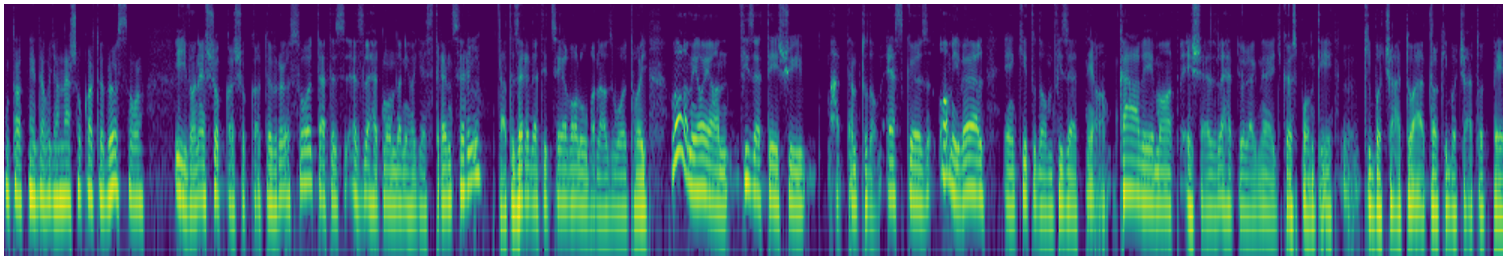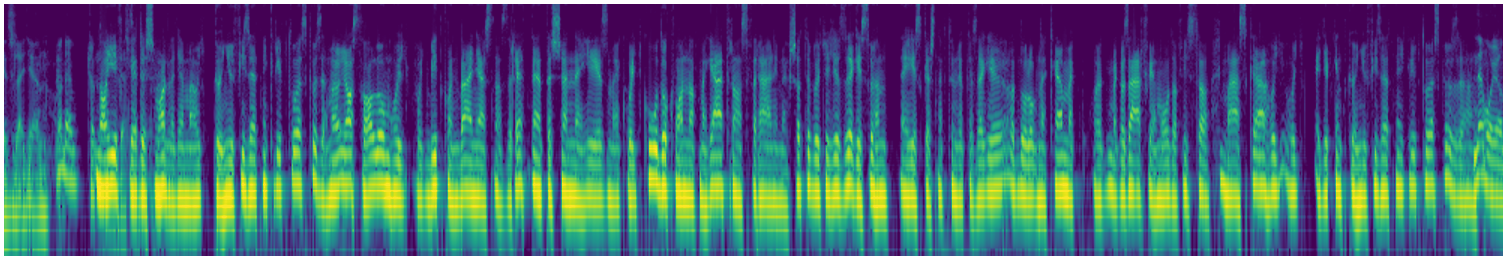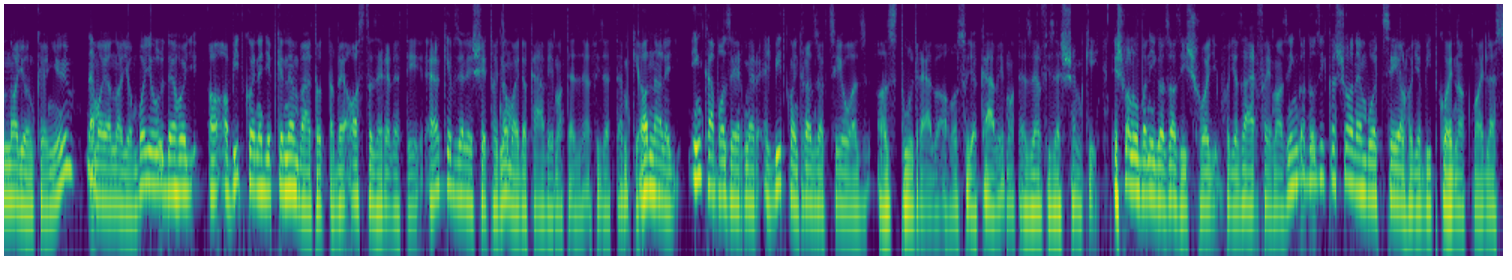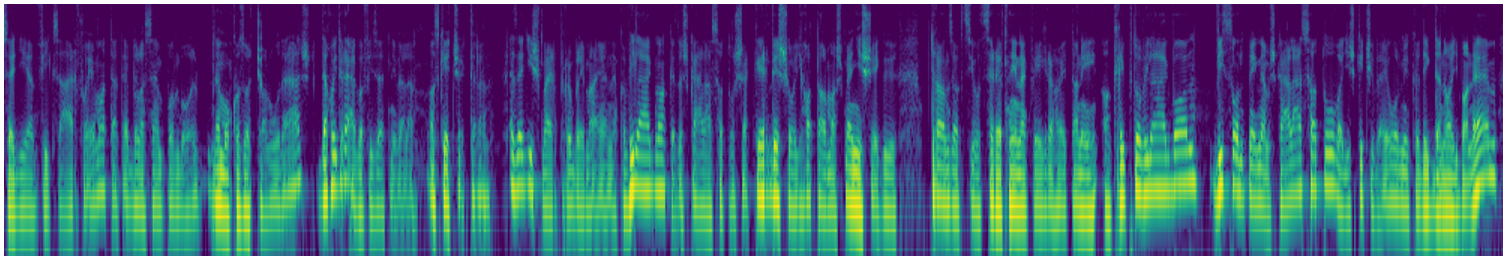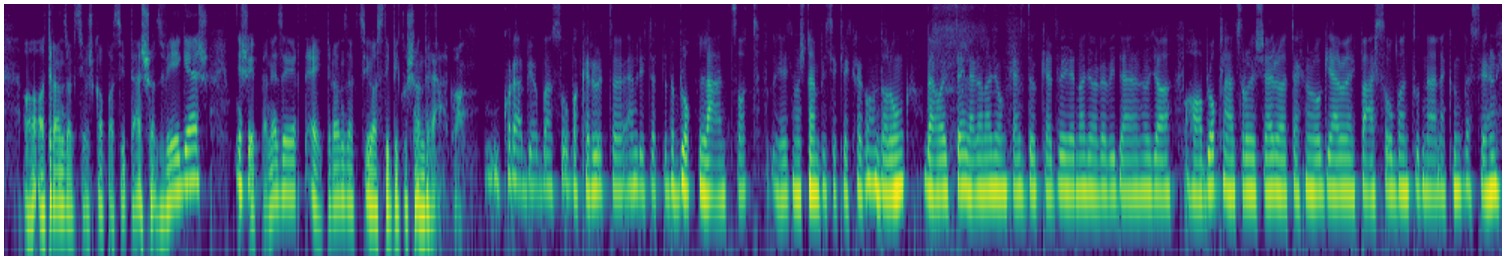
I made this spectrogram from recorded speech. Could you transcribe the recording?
mutatni, de hogy annál sokkal többről szól. Így van, ez sokkal-sokkal többről szól, tehát ez, ez lehet mondani, hogy ez trendszerű, tehát az eredeti cél valóban az volt, hogy valami olyan fizetési hát nem tudom, eszköz, amivel én ki tudom fizetni a kávémat, és ez lehetőleg ne egy központi kibocsátó által kibocsátott pénz legyen, hanem csak... Naív kérdésem, hadd legyen már, hogy könnyű fizetni kriptoeszközzel? Mert azt hallom, hogy, hogy bitcoin bányászni az rettenetesen nehéz, meg hogy kódok vannak, meg áttranszferálni, meg stb. Úgyhogy ez egész olyan nehézkesnek tűnik az egész a dolog nekem, meg, meg az árfolyam oda-vissza mászkál, hogy, hogy egyébként könnyű fizetni kriptoeszközzel? Nem olyan nagyon könnyű, nem olyan nagyon bonyol, de hogy a, a bitcoin egyébként nem váltotta be azt az eredeti elképzelését, hogy na majd a kávémat ezzel fizettem ki. Annál egy, inkább azért, mert egy bitcoin tranzakció az, az túl drága ahhoz, hogy a kávémat ezzel fizessem ki. És valóban igaz az is, hogy, hogy az árfolyama az ingadozik, az soha nem volt cél, hogy a bitcoinnak majd lesz egy ilyen fix árfolyama, tehát ebből a szempontból nem okozott csalódást, de hogy drága fizetni vele, az kétségtelen. Ez egy ismert problémája ennek a világnak, ez a skálázhatóság kérdése, hogy hatalmas mennyiségű tranzakciót szeretnének végrehajtani a kriptovilágban, viszont még nem skálázható, vagyis kicsiben jól működik, de nagyban nem. A, a tranzakciós kapacitás az véges, és éppen ezért egy tranzakció az tipikusan drága. Korábbiakban szóba került, említetted a blokk láncot, ugye most nem biciklikre gondolunk, de hogy tényleg a nagyon kezdő kedvéért nagyon röviden, hogy a, ha a blokkláncról és erről a technológiáról egy pár szóban tudnál nekünk beszélni.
